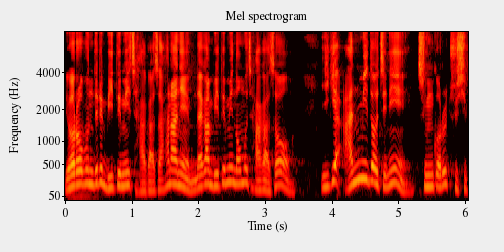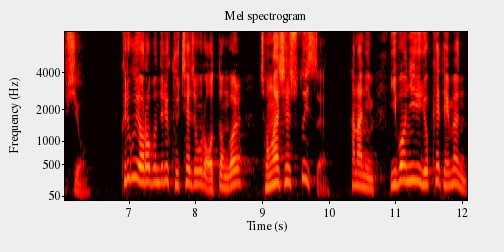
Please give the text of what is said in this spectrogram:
여러분들이 믿음이 작아서 하나님 내가 믿음이 너무 작아서 이게 안 믿어지니 증거를 주십시오. 그리고 여러분들이 구체적으로 어떤 걸 정하실 수도 있어요. 하나님 이번 일이 이렇게 되면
